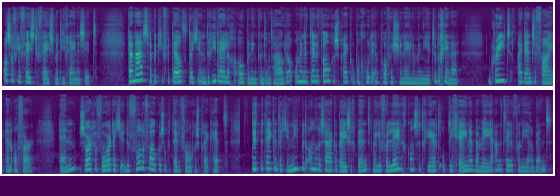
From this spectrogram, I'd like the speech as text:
alsof je face-to-face met diegene zit. Daarnaast heb ik je verteld dat je een driedelige opening kunt onthouden om in een telefoongesprek op een goede en professionele manier te beginnen. Greet, identify en offer. En zorg ervoor dat je de volle focus op het telefoongesprek hebt. Dit betekent dat je niet met andere zaken bezig bent, maar je volledig concentreert op diegene waarmee je aan het telefoneren bent.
